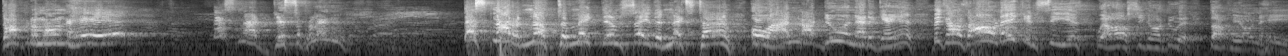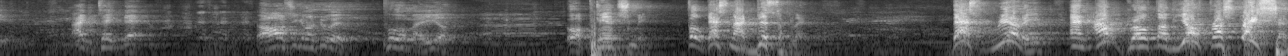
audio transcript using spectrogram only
dunking them on the head, that's not discipline. That's not enough to make them say the next time, oh, I'm not doing that again, because all they can see is, well, all she gonna do is thump me on the head. I can take that. All she gonna do is pull my ear or pinch me. Folks, that's not discipline. That's really an outgrowth of your frustration.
